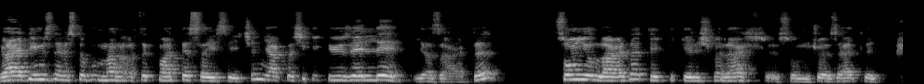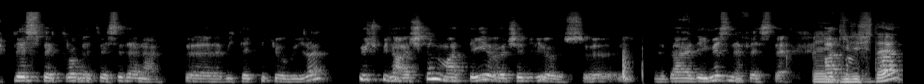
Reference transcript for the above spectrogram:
verdiğimiz nefeste bulunan atık madde sayısı için yaklaşık 250 yazardı. Son yıllarda teknik gelişmeler sonucu özellikle kütle spektrometresi denen e, bir teknik yoluyla 3000 aşkın maddeyi ölçebiliyoruz e, verdiğimiz nefeste. Ve Hatta, girişte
